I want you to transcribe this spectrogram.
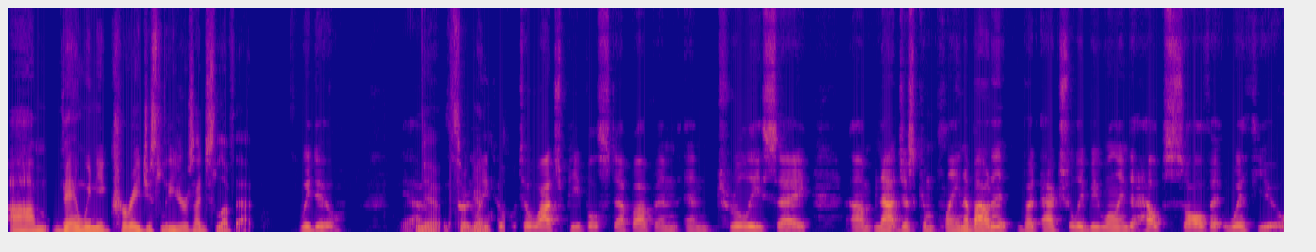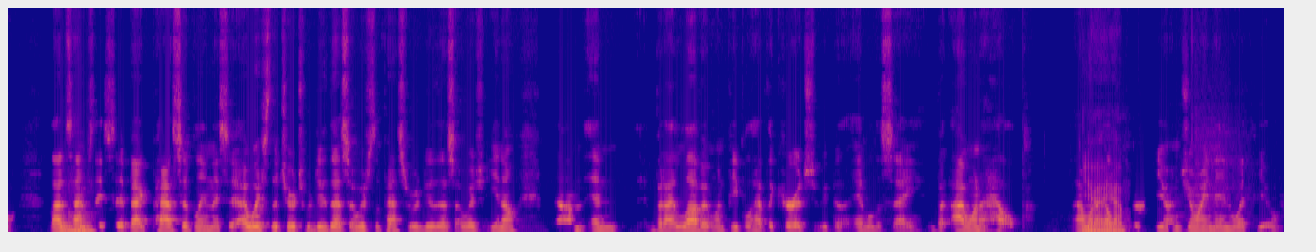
um, man, we need courageous leaders. I just love that. We do. Yeah. Yeah. Certainly so to, to, watch people step up and, and truly say, um, not just complain about it, but actually be willing to help solve it with you. A lot of mm-hmm. times they sit back passively and they say, I wish the church would do this. I wish the pastor would do this. I wish, you know, um, and but I love it when people have the courage to be able to say, "But I want to help. I want to help yeah. you and join in with you."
